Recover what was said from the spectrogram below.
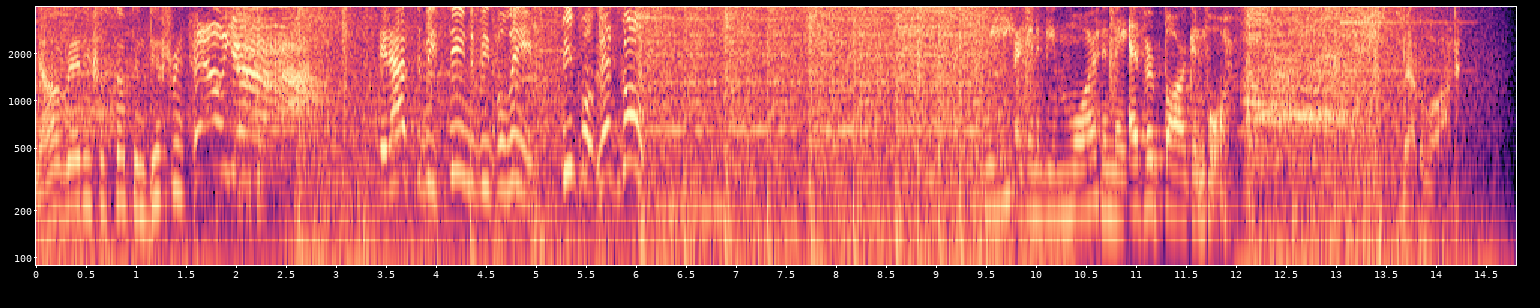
Y'all ready for something different? Hell yeah! It has to be seen to be believed. People, let's go! We are going to be more than they ever bargained for. Babylon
